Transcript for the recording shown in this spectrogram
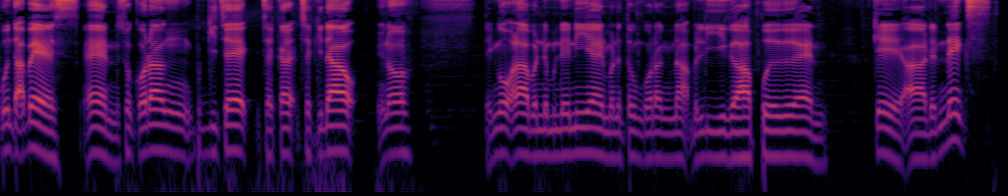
Pun tak best kan? So korang pergi check Check, check it out You know. Tengok lah benda-benda ni kan? Mana tahu korang nak beli ke apa ke kan? Okay uh, The next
